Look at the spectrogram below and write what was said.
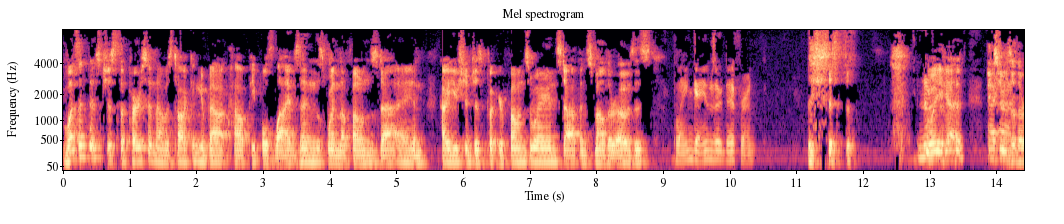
Wasn't this just the person that was talking about how people's lives ends when the phones die and how you should just put your phones away and stop and smell the roses? Playing games are different. It's just No, well, you got pictures I- of the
